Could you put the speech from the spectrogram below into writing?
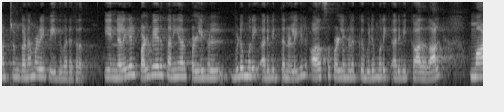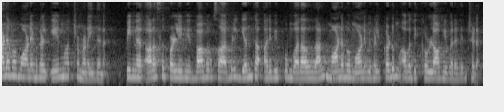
மற்றும் கனமழை பெய்து வருகிறது. இந்நிலையில் பல்வேறு தனியார் பள்ளிகள் விடுமுறை அறிவித்த நிலையில் அரசு பள்ளிகளுக்கு விடுமுறை அறிவிக்காததால் மாணவ மாணவிகள் ஏமாற்றம் அடைந்தனர் பின்னர் அரசு பள்ளி நிர்வாகம் சார்பில் எந்த அறிவிப்பும் வராததால் மாணவ மாணவிகள் கடும் அவதிக்குள்ளாகி வருகின்றனர்.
